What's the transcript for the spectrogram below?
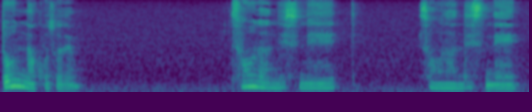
どんなことでも。そうなんですねって。そうなんですねって。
